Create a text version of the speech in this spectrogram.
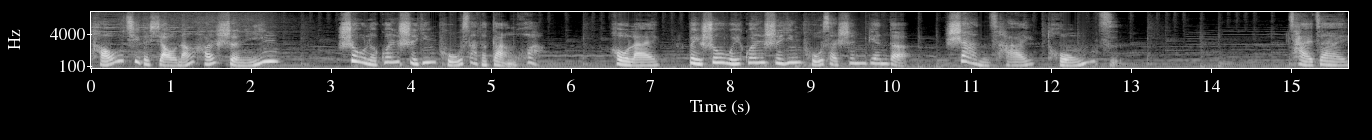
淘气的小男孩沈英，受了观世音菩萨的感化，后来被收为观世音菩萨身边的善财童子。踩在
